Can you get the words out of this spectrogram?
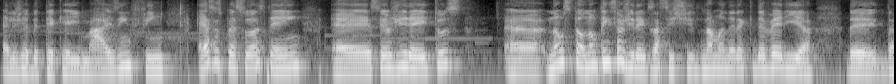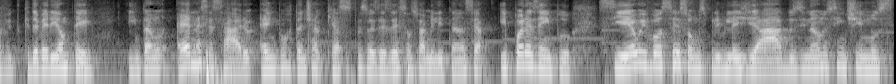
LGBTQI+, enfim, essas pessoas têm é, seus direitos uh, não estão, não têm seus direitos assistidos na maneira que deveria, de, de, que deveriam ter. Então é necessário, é importante que essas pessoas exerçam sua militância. E, por exemplo, se eu e você somos privilegiados e não nos sentimos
